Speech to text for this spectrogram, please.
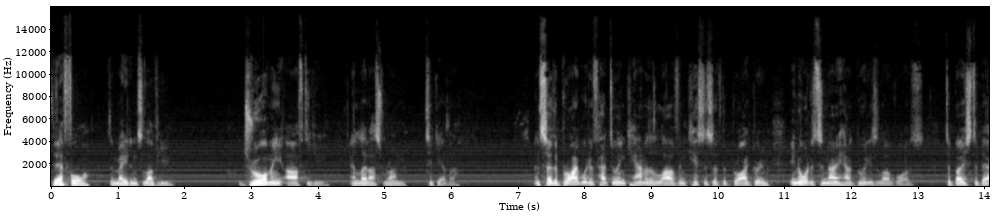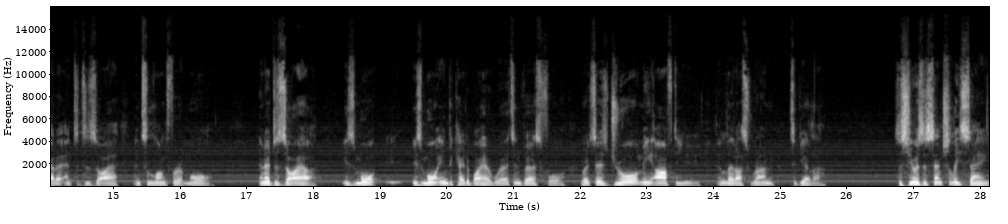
Therefore, the maidens love you. Draw me after you, and let us run together. And so the bride would have had to encounter the love and kisses of the bridegroom in order to know how good his love was, to boast about it, and to desire and to long for it more. And her desire is more, is more indicated by her words in verse 4, where it says, Draw me after you, and let us run together. So she was essentially saying,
